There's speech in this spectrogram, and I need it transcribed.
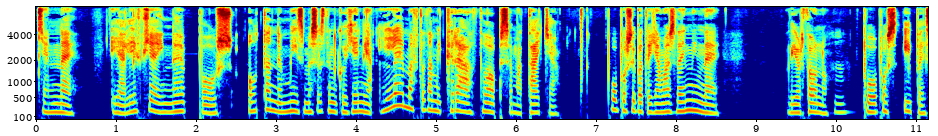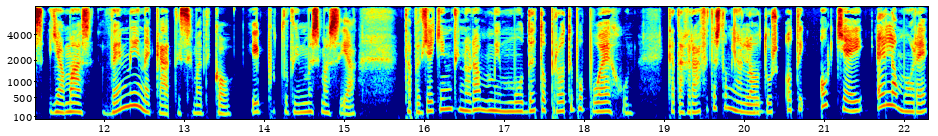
Και ναι, Η αλήθεια είναι πως όταν εμείς μέσα στην οικογένεια λέμε αυτά τα μικρά αθώα ψεματάκια που όπως είπατε για μας δεν είναι, διορθώνω, που όπως είπες για μας δεν είναι κάτι σημαντικό ή που του δίνουμε σημασία, τα παιδιά εκείνη την ώρα μιμούνται το πρότυπο που έχουν. Καταγράφεται στο μυαλό τους ότι «ΟΚ, έλα μωρέ,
